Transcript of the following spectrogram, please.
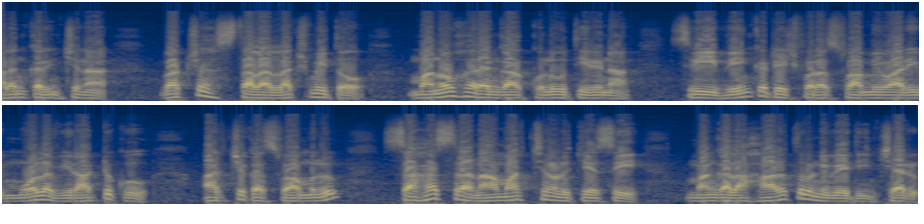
అలంకరించిన వక్షస్థల లక్ష్మితో మనోహరంగా కొలువు తీరిన శ్రీ వెంకటేశ్వర స్వామివారి మూల విరాట్టుకు అర్చక స్వాములు సహస్ర నామార్చనలు చేసి మంగళహారతులు నివేదించారు.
